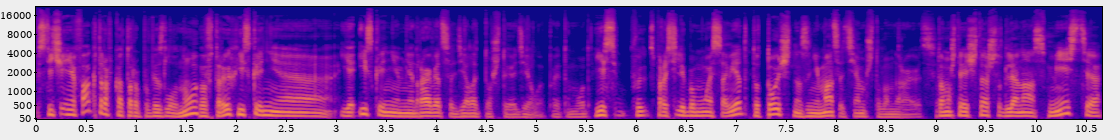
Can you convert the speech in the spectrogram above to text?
стечение факторов, которое повезло, ну, во-вторых, искренне, я искренне, мне нравится делать то, что я делаю, поэтому вот, если вы спросили бы мой совет, то точно заниматься тем, что вам нравится. Потому что я считаю, что для нас вместе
